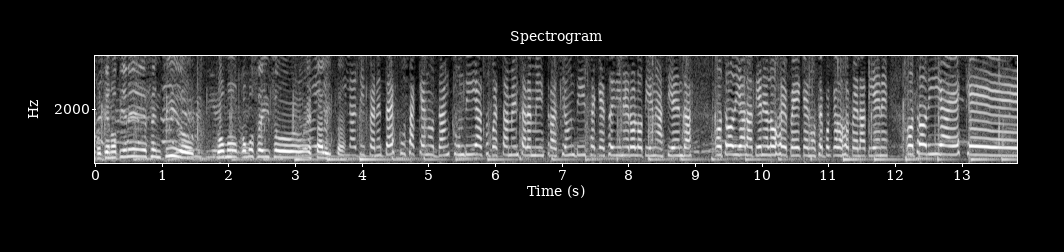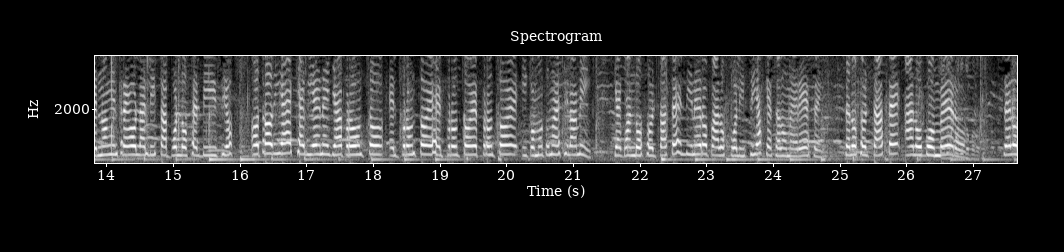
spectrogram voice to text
Porque no tiene sentido cómo, cómo se hizo esta lista. las diferentes excusas que nos dan que un día supuestamente la administración dice que ese dinero lo tiene Hacienda, otro día la tiene el OGP, que no sé por qué el OGP la tiene, otro día es que no han entregado las listas por los servicios, otro día es que viene ya pronto, el pronto es, el pronto es, pronto es, y como tú me decís a mí, que cuando soltaste el dinero para los policías que se lo merecen, se lo soltaste a los bomberos, se lo,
